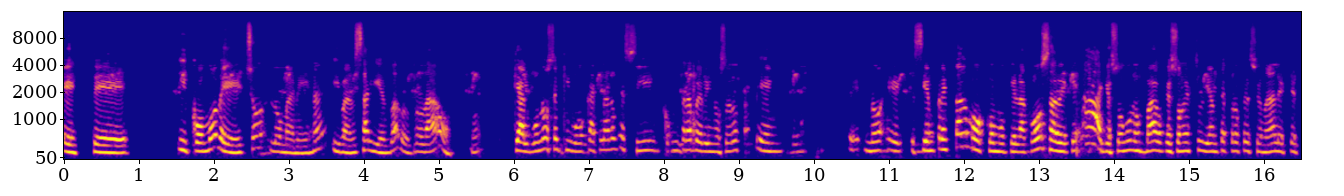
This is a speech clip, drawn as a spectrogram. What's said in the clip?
este, y cómo de hecho lo manejan y van saliendo al otro lado, ¿no? Que algunos se equivoca, claro que sí, contra, pero y nosotros también. Eh, no, eh, siempre estamos como que la cosa de que, ah, que son unos vagos, que son estudiantes profesionales que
